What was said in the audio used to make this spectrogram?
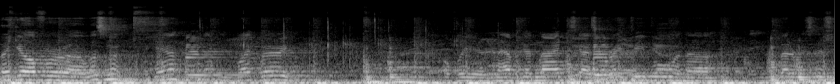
Thank you all for uh, listening again. Blackberry. Hopefully you're gonna have a good night. These guys are great people and uh, better musicians.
